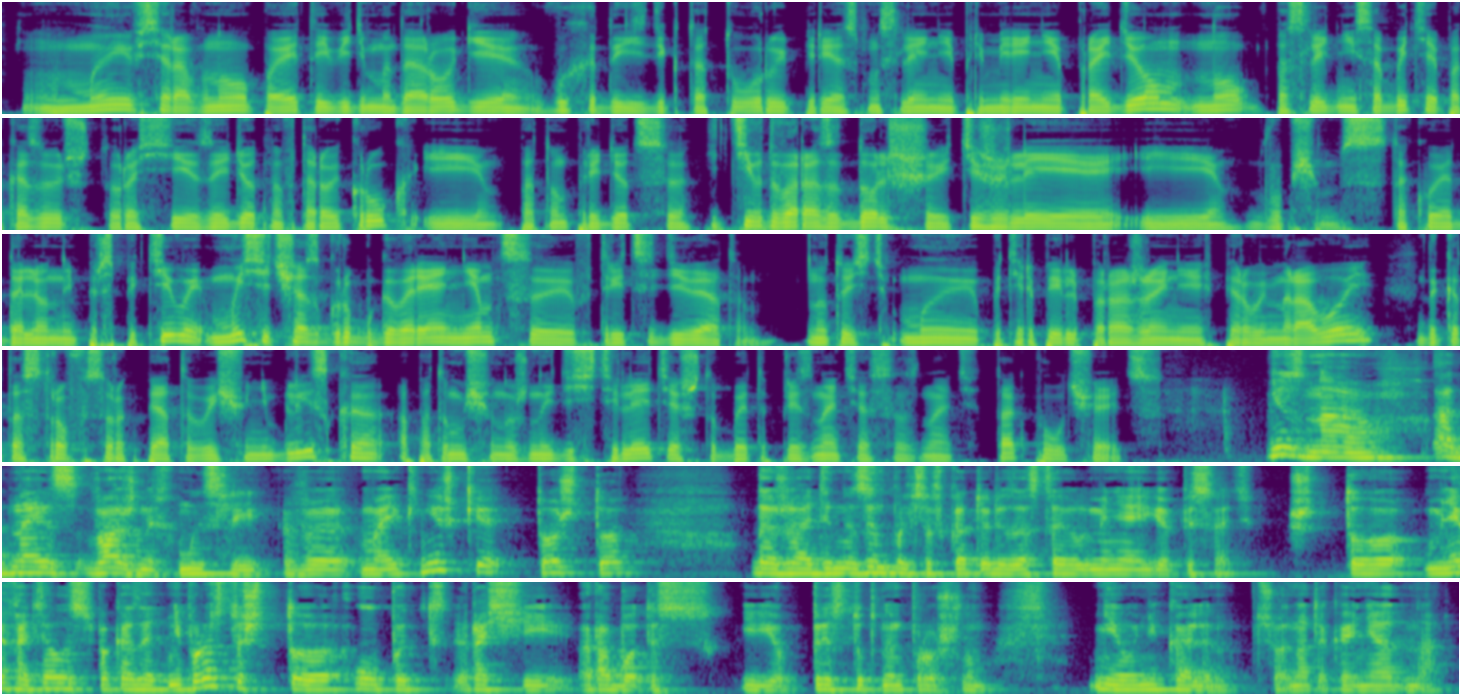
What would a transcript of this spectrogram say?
мы все равно по этой, видимо, дороге выхода из диктатуры, переосмысления, примирения пройдем, но последние события показывают, что Россия зайдет на второй круг, и потом придется идти в два раза дольше, тяжелее и, в общем, с такой отдаленной перспективой. Мы сейчас, грубо говоря, немцы в 39-м. Ну, то есть мы потерпели поражение в Первой мировой, до катастрофы 45-го еще не близко, а потом еще нужны десятилетия, чтобы это признать и осознать. Так получается? Не знаю. Одна из важных мыслей в моей книжке то, что даже один из импульсов, который заставил меня ее писать, что мне хотелось показать не просто, что опыт России работы с ее преступным прошлым не уникален, что она такая не одна.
